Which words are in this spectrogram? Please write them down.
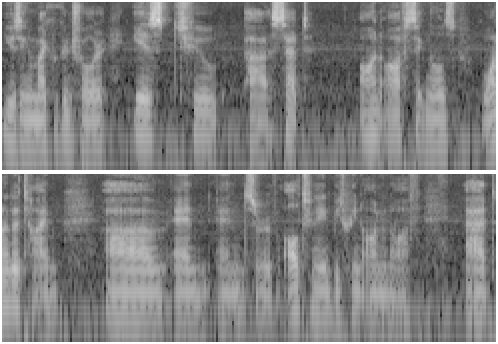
using a microcontroller is to uh, set on-off signals one at a time um, and, and sort of alternating between on and off at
